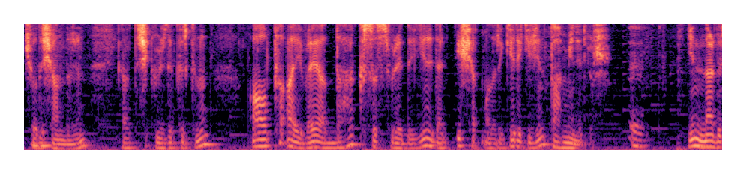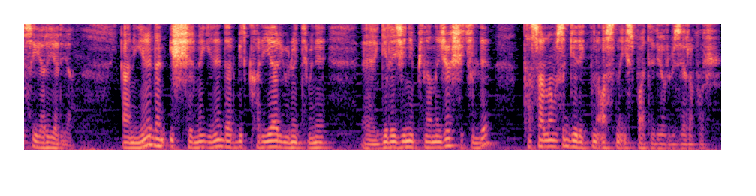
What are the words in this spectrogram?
çalışanların yaklaşık yüzde kırkının 6 ay veya daha kısa sürede yeniden iş yapmaları gerekeceğini tahmin ediyor. Evet. Yine neredeyse yarı yarıya. Yani yeniden iş yerine, yeniden bir kariyer yönetimine e, geleceğini planlayacak şekilde tasarlaması gerektiğini aslında ispat ediyor bize rapor.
